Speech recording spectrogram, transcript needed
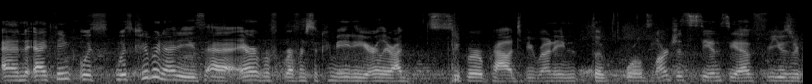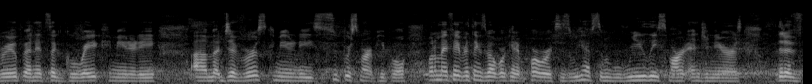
and I think with, with Kubernetes, uh, Eric ref- referenced the community earlier. I'm super proud to be running the world's largest CNCF user group, and it's a great community, um, a diverse community, super smart people. One of my favorite things about working at Portworx is we have some really smart engineers that have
